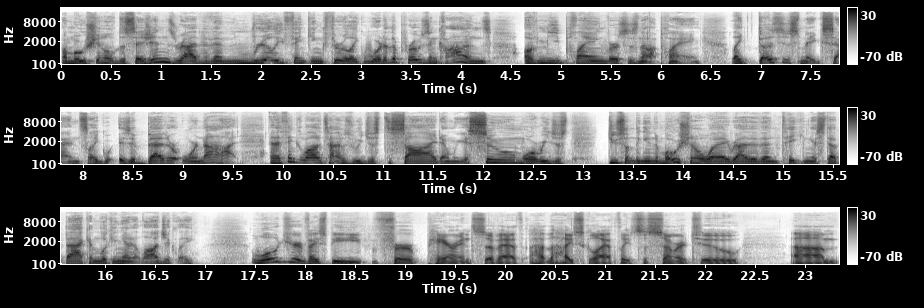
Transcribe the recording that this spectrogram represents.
emotional decisions rather than really thinking through like, what are the pros and cons of me playing versus not playing? Like, does this make sense? Like, is it better or not? And I think a lot of times we just decide and we assume or we just do something in an emotional way rather than taking a step back and looking at it logically. What would your advice be for parents of ath- uh, the high school athletes this summer to um,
